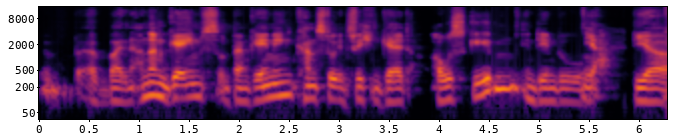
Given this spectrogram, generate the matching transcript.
äh, bei den anderen Games und beim Gaming kannst du inzwischen Geld ausgeben, indem du ja. dir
